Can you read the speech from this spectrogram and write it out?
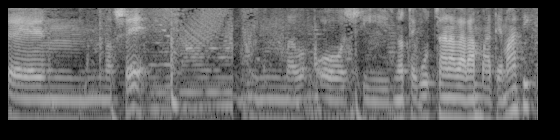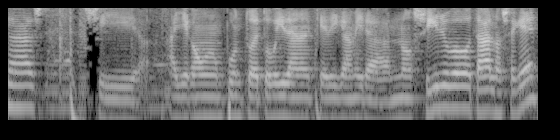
eh, no sé. O si no te gustan nada las matemáticas, si ha llegado un punto de tu vida en el que diga, mira, no sirvo, tal, no sé qué,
